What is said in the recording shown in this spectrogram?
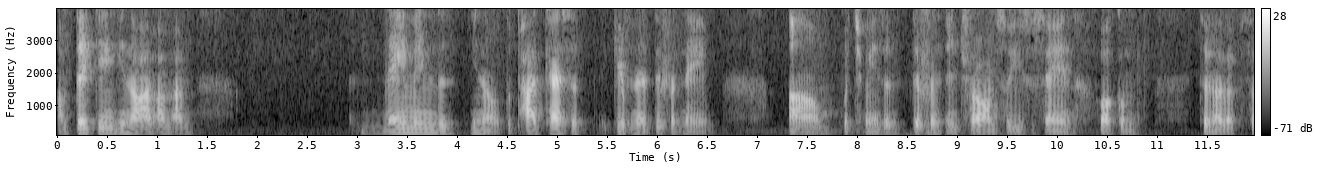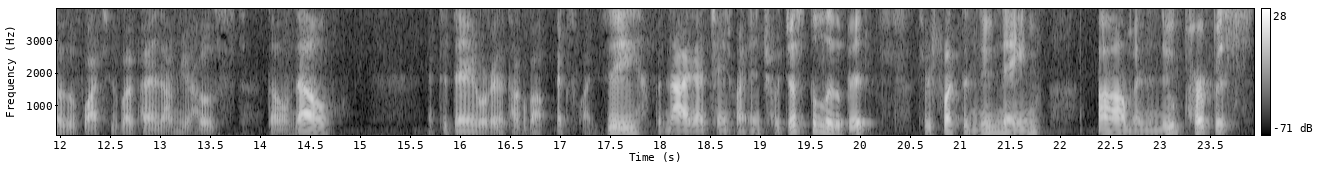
I'm thinking, you know, I'm, I'm, naming the, you know, the podcast, giving it a different name, um, which means a different intro. I'm so used to saying, welcome to another episode of Watching the Webhead. I'm your host, Delnell. And today we're going to talk about XYZ, but now I got to change my intro just a little bit to reflect the new name um, and the new purpose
